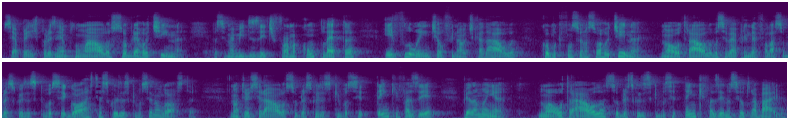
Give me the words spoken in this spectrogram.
Você aprende, por exemplo, uma aula sobre a rotina. Você vai me dizer de forma completa e fluente ao final de cada aula como que funciona a sua rotina. Numa outra aula você vai aprender a falar sobre as coisas que você gosta e as coisas que você não gosta. Numa terceira aula sobre as coisas que você tem que fazer pela manhã. Numa outra aula sobre as coisas que você tem que fazer no seu trabalho.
